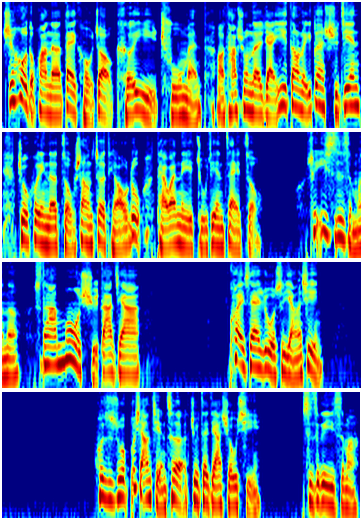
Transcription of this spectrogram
之后的话呢，戴口罩可以出门啊。他说呢，染疫到了一段时间，就会呢走上这条路。台湾呢也逐渐在走，所以意思是什么呢？是他默许大家快筛如果是阳性，或者说不想检测就在家休息，是这个意思吗？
